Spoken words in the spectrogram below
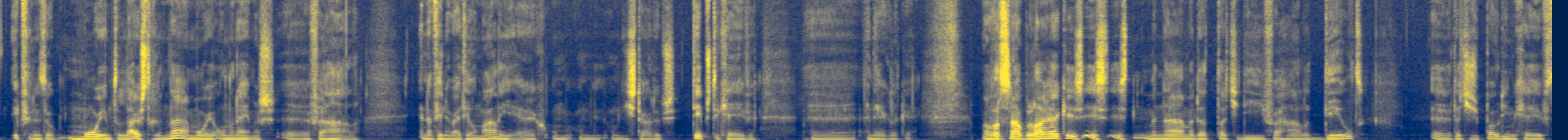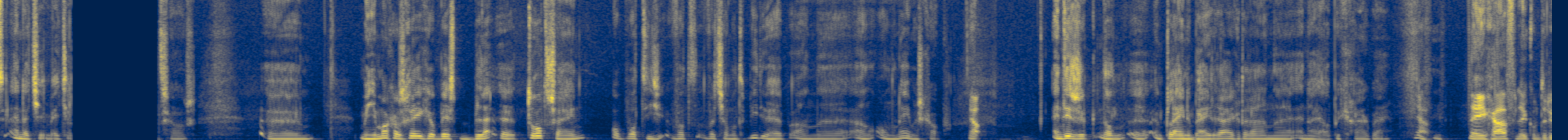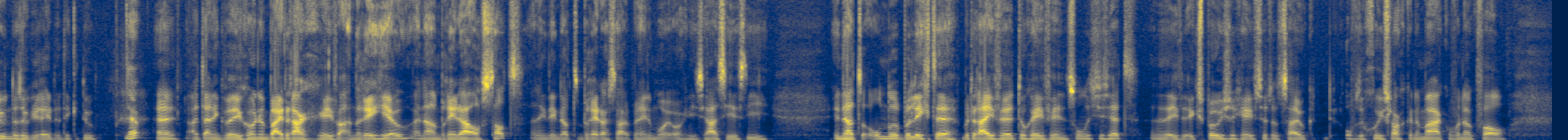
Ik vind het ook mooi om te luisteren naar mooie ondernemersverhalen. en dan vinden wij het helemaal niet erg om, om, om die start-ups tips te geven en dergelijke. Maar wat is nou belangrijk is, is, is met name dat, dat je die verhalen deelt. eh, dat je ze podium geeft en dat je een beetje zoals. Ehm, maar je mag als regio best eh, trots zijn op wat, die, wat, wat je allemaal te bieden hebt aan, eh, aan ondernemerschap. Ja. En dit is ook dan een kleine bijdrage eraan en daar help ik graag bij. Nee, gaaf. Leuk om te doen. Dat is ook de reden dat ik het doe. Ja. Uiteindelijk wil je gewoon een bijdrage geven aan de regio en aan Breda als stad. En ik denk dat Breda Startup een hele mooie organisatie is die inderdaad onderbelichte bedrijven toch even in het zonnetje zet. En even exposure geeft, zodat zij ook of de groeislag kunnen maken of in elk geval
